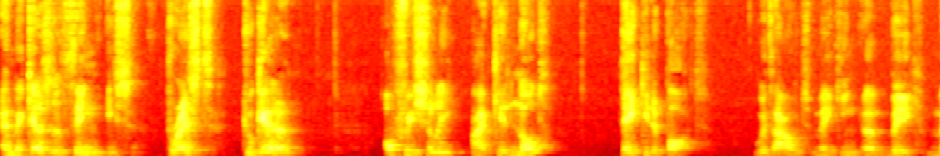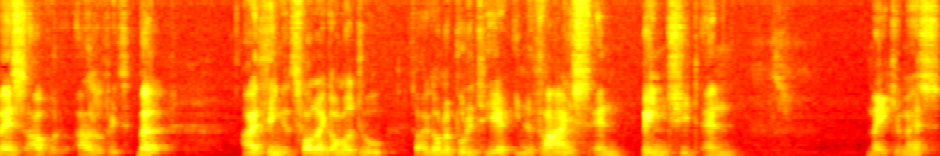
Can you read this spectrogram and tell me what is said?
And because the thing is pressed together, officially I cannot take it apart without making a big mess out of it. But I think that's what I'm gonna do. So I'm gonna put it here in the vise and pinch it and make a mess.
